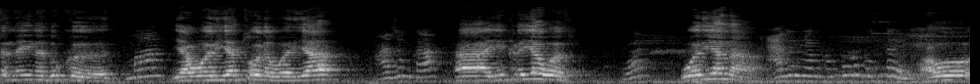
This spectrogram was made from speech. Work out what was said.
तर नाही ना दुखत. मग? या थोडं वर या. अजून का? हा इकडे या वर? या ना. अजून नेमकं कुठं दुखतंय? अहो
